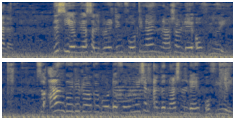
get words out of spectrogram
channel. This year we are celebrating 49th National Day of UAE. So I am going to talk about the formation and the National Day of UAE.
